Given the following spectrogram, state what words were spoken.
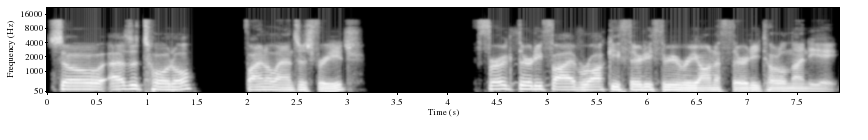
So as a total, final answers for each. Ferg 35, Rocky 33, Rihanna 30, total 98.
